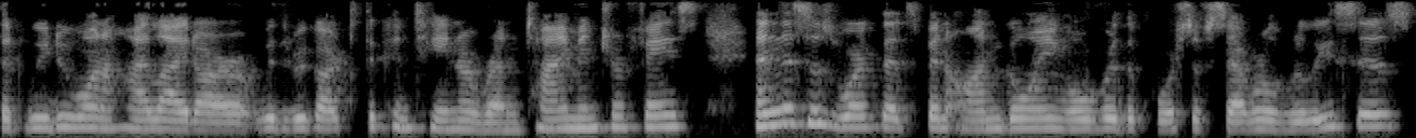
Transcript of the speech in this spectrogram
that we do want to highlight are with regard to the container runtime interface. And this is work that's been ongoing over the course of several releases.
